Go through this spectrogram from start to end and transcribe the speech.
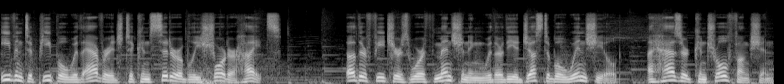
even to people with average to considerably shorter heights. Other features worth mentioning with are the adjustable windshield, a hazard control function,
